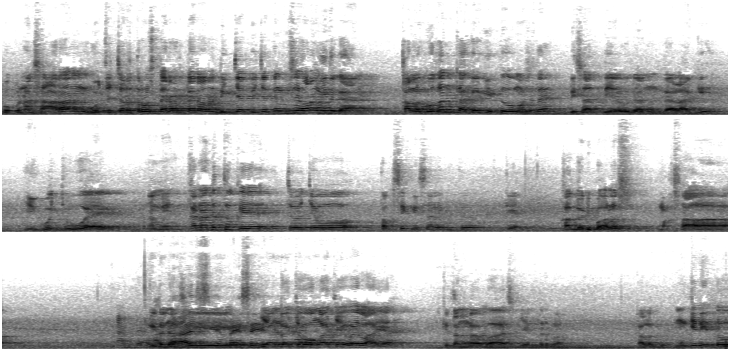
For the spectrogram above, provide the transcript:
gue penasaran, gue cecer terus teror-teror di chat di chat kan bisa orang gitu kan. Kalau gue kan kagak gitu, maksudnya di saat dia udah enggak lagi, ya gue cuek. Namanya kan ada tuh kayak cowok-cowok toksik misalnya gitu, kayak kagak dibales, maksa Ada. gitu Ada nggak aja sih? yang rese. Yang nggak cowok nggak cewek lah ya. Kita nggak bahas gender lah. Kalau mungkin itu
